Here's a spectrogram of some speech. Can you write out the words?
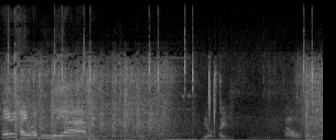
ไม่มีใครมาดูเลยอะ เดี๋ยวค่อยเอาไป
